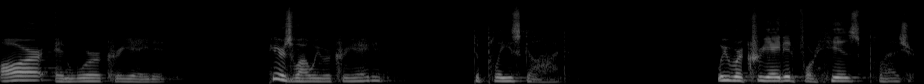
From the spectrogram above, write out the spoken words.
are and were created. Here's why we were created to please God. We were created for His pleasure.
